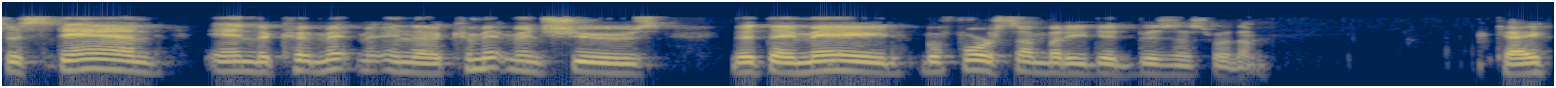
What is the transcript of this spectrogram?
to stand in the commitment in the commitment shoes that they made before somebody did business with them. Okay,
